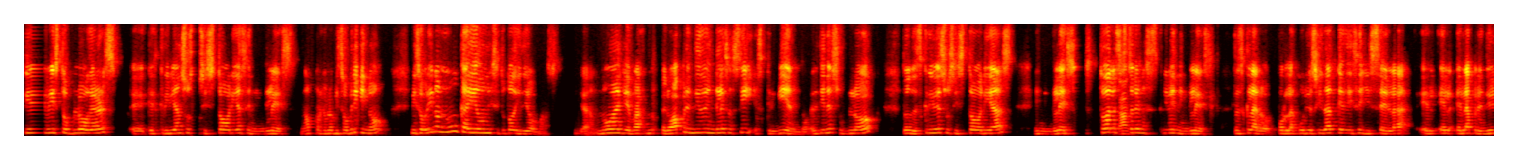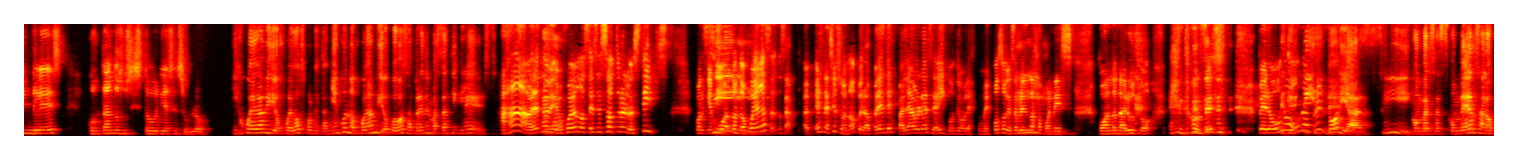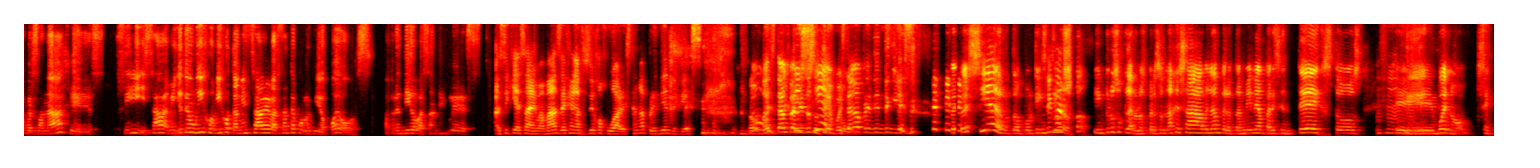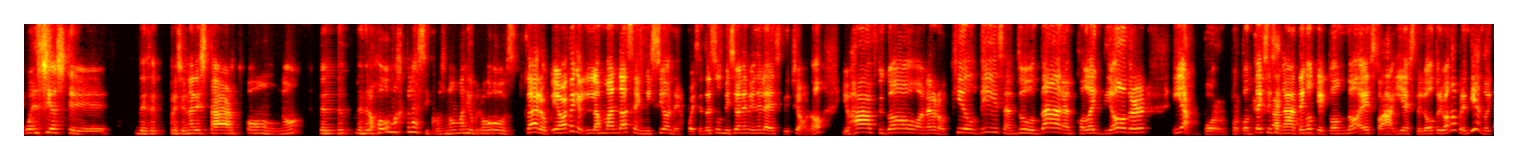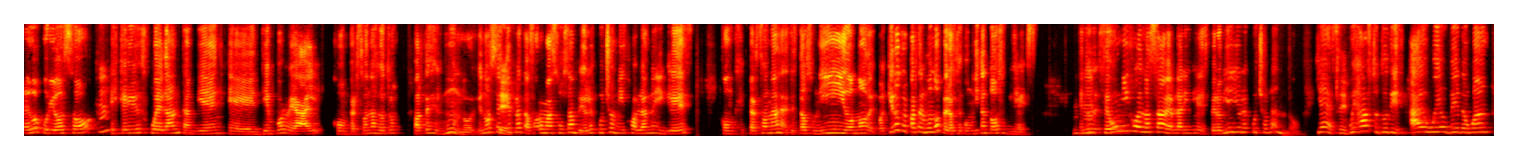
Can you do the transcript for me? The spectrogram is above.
sí he visto bloggers eh, que escribían sus historias en inglés, ¿no? Por ejemplo, mi sobrino, mi sobrino nunca ha ido a un instituto de idiomas, ¿ya? No ha llevado, pero ha aprendido inglés así, escribiendo. Él tiene su blog donde escribe sus historias en inglés. Todas las Bacán. historias las escribe en inglés. Entonces, claro, por la curiosidad que dice Gisela, él, él, él aprendió inglés contando sus historias en su blog. Y juega videojuegos, porque también cuando juegan videojuegos aprenden bastante inglés. Ajá, hablando de videojuegos, ese es otro de los tips. Porque Sí. cuando juegas, o sea, es gracioso, ¿no? Pero aprendes palabras de ahí, como, mi esposo que está aprendiendo Sí. japonés jugando Naruto. Entonces, pero uno, Escribir uno aprende. historias, sí, conversas, conversan los personajes, sí, y sabe. Yo tengo un hijo, mi hijo también sabe bastante por los videojuegos. Ha aprendido bastante inglés. Así que ya saben, mamás, dejen a sus hijos jugar, están aprendiendo inglés. No, no, No, están es perdiendo es su tiempo, están aprendiendo inglés. Pero es cierto, porque Sí, incluso, claro. incluso, claro, los personajes hablan, pero también aparecen textos, eh, bueno, secuencias que desde presionar Start, On, ¿no? Desde, desde los juegos más clásicos, ¿no? Mario Bros. Claro, y aparte que las mandas en misiones, pues, entonces sus misiones viene en la descripción, ¿no? You have to go and, I don't know, kill this and do that and collect the other. Y ya, por, por contexto dicen, ah, Exacto. tengo que con, ¿no? Esto, ah, y esto, y lo otro, y van aprendiendo. Algo curioso Ujú. es que ellos juegan también eh, en tiempo real con personas de otras partes del mundo. Yo no sé Sí. qué plataformas usan, pero yo le escucho a mi hijo hablando en inglés con personas de Estados Unidos, ¿no? De cualquier otra parte del mundo, pero se comunican todos en inglés. Entonces, según mi hijo, él no sabe hablar inglés, pero bien yo lo escucho hablando. Yes, Sí. we have to do this. I will be the one.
